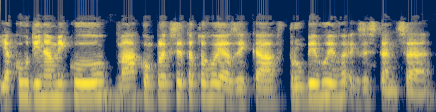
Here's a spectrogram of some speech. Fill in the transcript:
jakou dynamiku má komplexita toho jazyka v průběhu jeho existence,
